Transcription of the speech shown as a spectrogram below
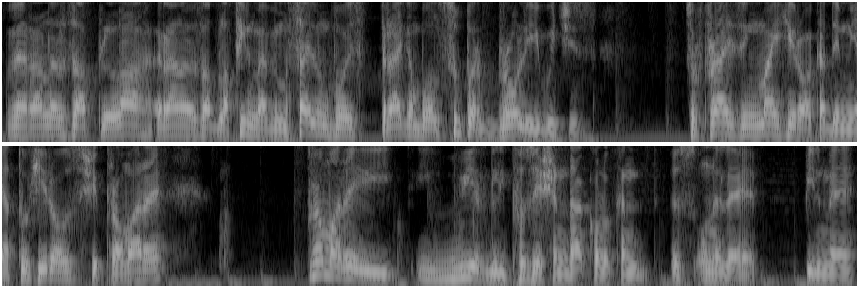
Avem runners up la, runners up la filme, avem Silent Voice, Dragon Ball, Super Broly, which is surprising, My Hero Academia, Two Heroes și Promare. Promare e, e weirdly positioned acolo când sunt unele filme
